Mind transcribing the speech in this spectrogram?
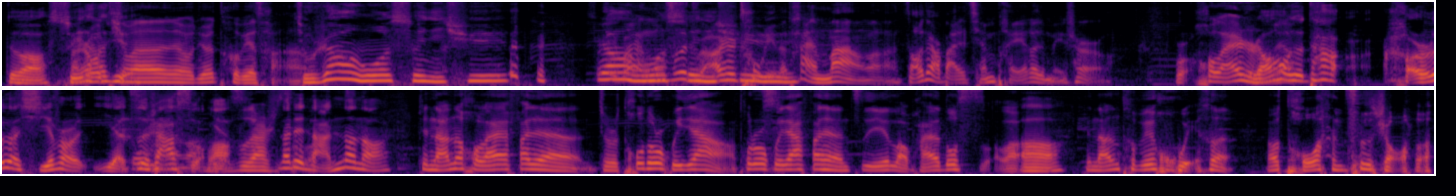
对吧？随他去反正我听，完我觉得特别惨，就让我随你去。所以保险公司主要是处理的太慢了，早点把这钱赔了就没事儿了。不是后来是然后就他儿子媳妇儿也自杀死了，也自杀死了。那这男的呢？这男的后来发现，就是偷偷回家啊，偷偷回家发现自己老婆孩子都死了，啊，这男的特别悔恨，然后投案自首了，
